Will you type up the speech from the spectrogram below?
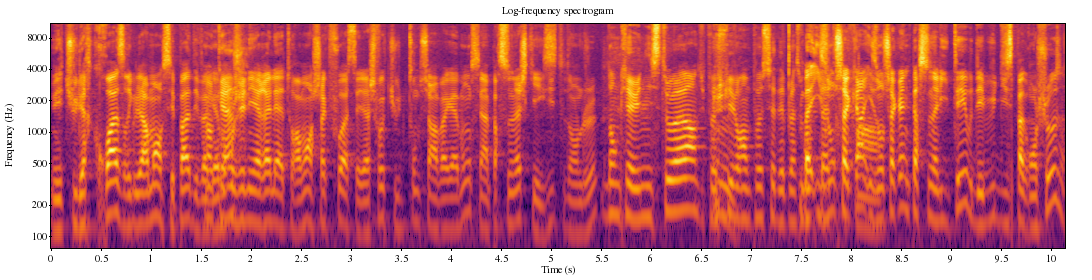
mais tu les recroises régulièrement. C'est pas des vagabonds Ok. générés aléatoirement à chaque fois. C'est à chaque fois que tu tombes sur un vagabond, c'est un personnage qui existe dans le jeu. Donc il y a une histoire, tu peux Hmm. suivre un peu ses déplacements. Bah, ils, ont chacun, enfin, ils ont chacun une personnalité. Au début, ils disent pas grand chose,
